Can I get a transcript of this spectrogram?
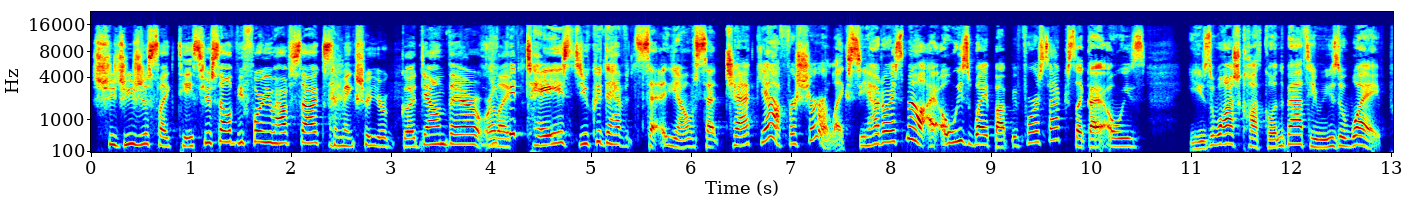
should you just like taste yourself before you have sex and make sure you're good down there or you like could taste. You could have it set, you know, set check. Yeah, for sure. Like, see how do I smell? I always wipe up before sex. Like, I always use a washcloth, go in the bathroom, use a wipe.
